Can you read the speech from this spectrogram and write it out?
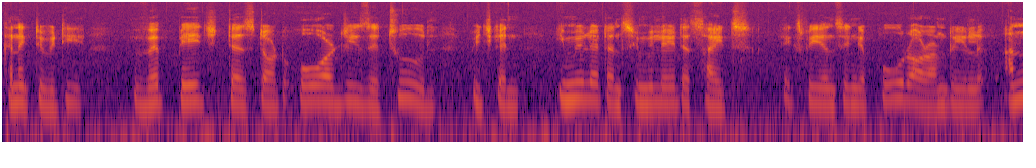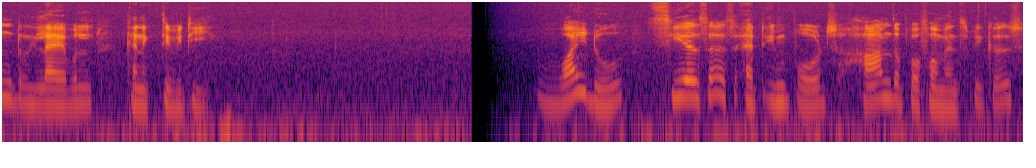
connectivity? Webpagetest.org is a tool which can emulate and simulate a site experiencing a poor or unreliable connectivity. Why do CSS at imports harm the performance? Because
